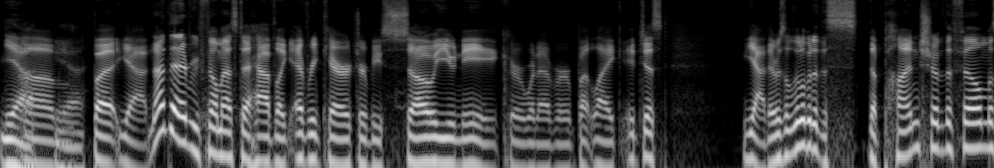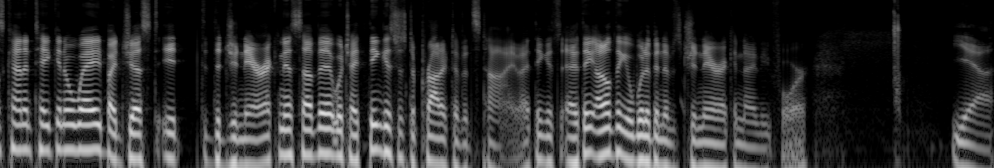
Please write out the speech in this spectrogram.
Yeah, um, yeah. But yeah, not that every film has to have like every character be so unique or whatever, but like it just, yeah, there was a little bit of the the punch of the film was kind of taken away by just it the genericness of it, which I think is just a product of its time. I think it's I think I don't think it would have been as generic in '94. Yeah.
